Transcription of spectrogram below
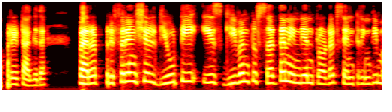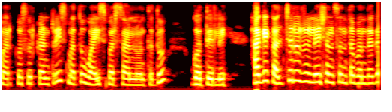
ಆಪರೇಟ್ ಆಗಿದೆ. Preferential duty is given to certain Indian products entering the Mercosur countries ಮತ್ತು ವೈಸ್ ವರ್ಸ ಅನ್ನುವಂಥದ್ದು ಗೊತ್ತಿರಲಿ. ಹಾಗೆ ಕಲ್ಚರಲ್ ರಿಲೇಷನ್ಸ್ ಅಂತ ಬಂದಾಗ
